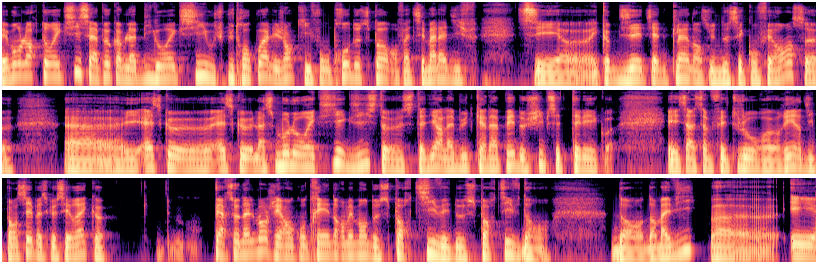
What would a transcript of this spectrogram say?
Mais bon, l'orthorexie, c'est un peu comme la bigorexie ou je sais plus trop quoi, les gens qui font trop de sport. En fait, c'est maladif. C'est euh, et comme disait Étienne Klein dans une de ses conférences. Euh, euh, est-ce que est-ce que la smolorexie existe, euh, c'est-à-dire l'abus de canapé, de chips et de télé, quoi? Et ça, ça me fait toujours euh, rire d'y penser parce que c'est vrai que personnellement, j'ai rencontré énormément de sportives et de sportifs dans dans, dans ma vie euh, et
